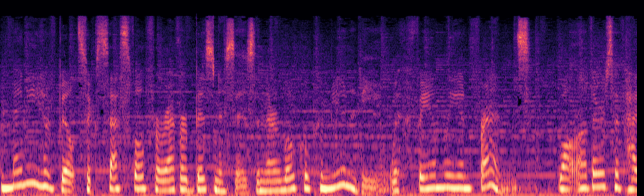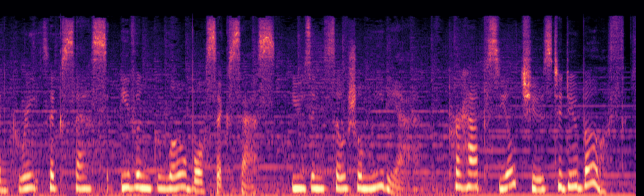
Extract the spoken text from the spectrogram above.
Many have built successful Forever businesses in their local community with family and friends, while others have had great success, even global success, using social media. Perhaps you'll choose to do both.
